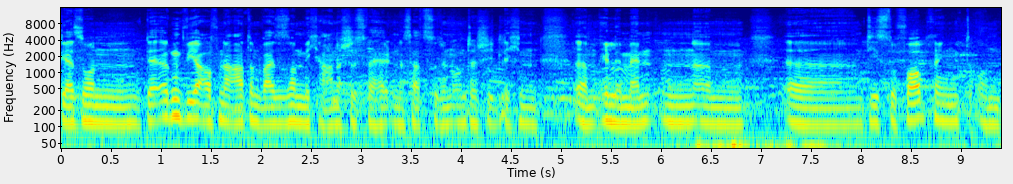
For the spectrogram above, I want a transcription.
der so ein, der irgendwie auf eine Art und Weise so ein mechanisches Verhältnis hat zu den unterschiedlichen ähm, Elementen, ähm, äh, die es so vorbringt und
